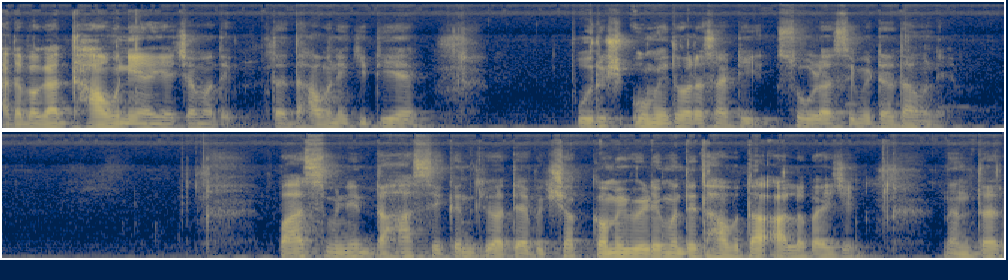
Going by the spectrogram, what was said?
आता बघा धावणे आहे याच्यामध्ये. तर धावणे किती आहे? पुरुष उमेदवारासाठी सोळाशे मीटर धावणे. पाच मिनिट दहा सेकंद किंवा त्यापेक्षा कमी वेळेमध्ये धावता आलं पाहिजे. नंतर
